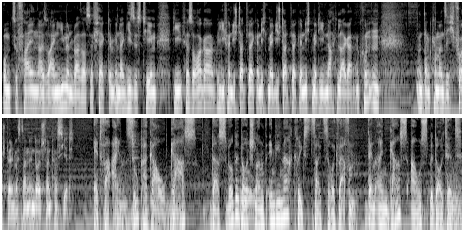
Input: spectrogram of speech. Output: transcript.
umzufallen, also ein Lehman Brothers-Effekt im Energiesystem. Die Versorger beliefern die Stadtwerke nicht mehr, die Stadtwerke nicht mehr die nachgelagerten Kunden. Und dann kann man sich vorstellen, was dann in Deutschland passiert. Etwa ein Super-GAU Gas? Das würde Deutschland in die Nachkriegszeit zurückwerfen. Denn ein Gas aus bedeutet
